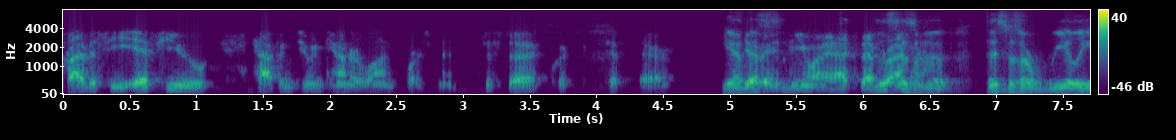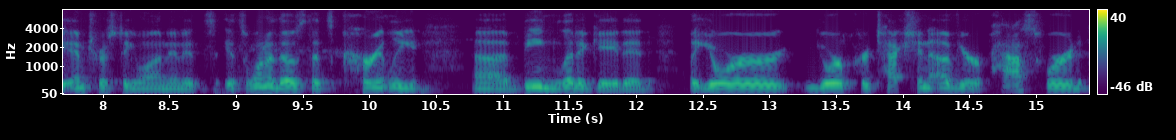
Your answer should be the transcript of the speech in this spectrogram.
privacy if you happen to encounter law enforcement. Just a quick tip there. Yeah, Do you this, have anything you want to add to that, this Brian? is a this is a really interesting one, and it's it's one of those that's currently uh, being litigated. But your your protection of your password,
